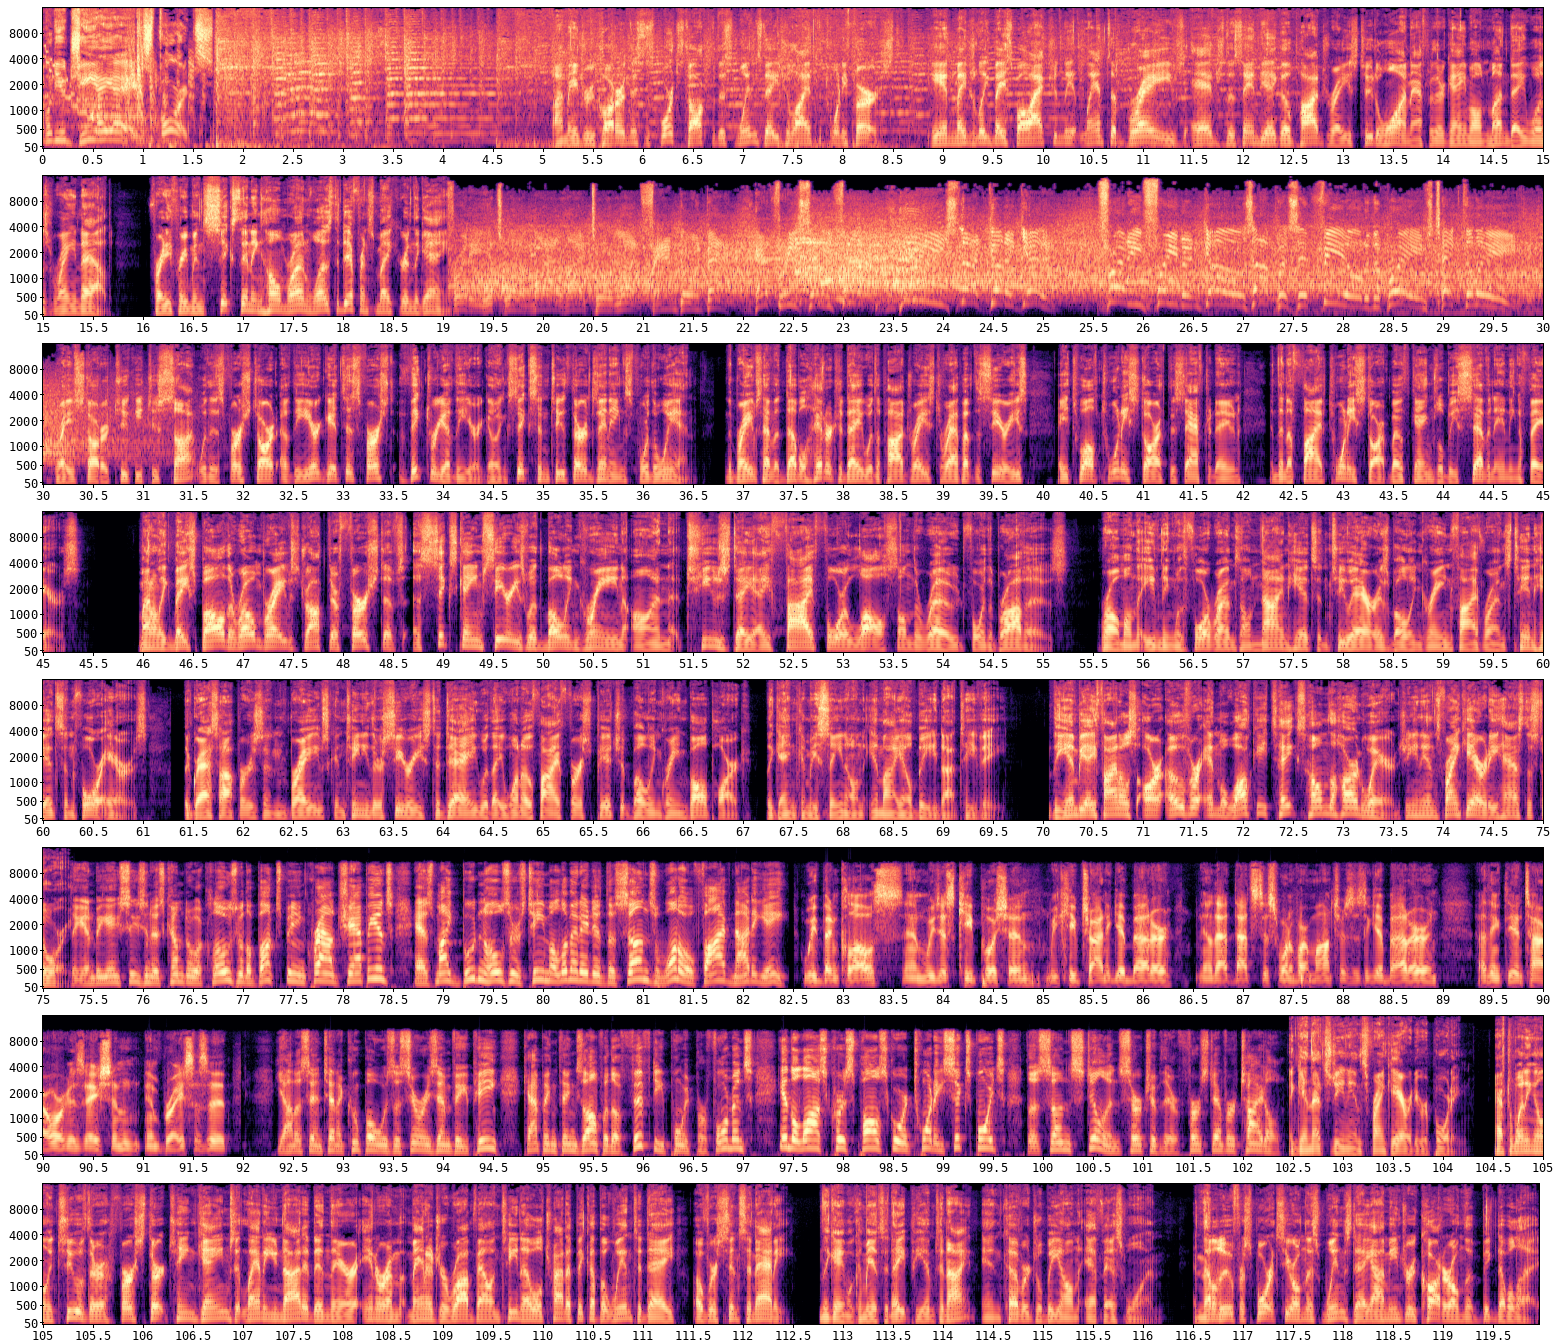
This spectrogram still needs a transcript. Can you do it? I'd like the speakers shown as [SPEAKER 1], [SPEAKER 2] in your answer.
[SPEAKER 1] WGAA Sports.
[SPEAKER 2] I'm Andrew Carter, and this is Sports Talk for this Wednesday, July the 21st. In Major League Baseball action, the Atlanta Braves edged the San Diego Padres 2 to 1 after their game on Monday was rained out. Freddie Freeman's sixth inning home run was the difference maker in the game.
[SPEAKER 3] Freddie hits one a mile high toward left. Fan going back at 375. He's not going to get it. Freddie Freeman goes opposite field, and the Braves take the lead.
[SPEAKER 2] Braves starter Touki Toussaint, with his first start of the year, gets his first victory of the year, going six and two thirds innings for the win. The Braves have a doubleheader today with the Padres to wrap up the series, a 12:20 start this afternoon, and then a 5:20 start. Both games will be seven-inning affairs. Minor League Baseball, the Rome Braves dropped their first of a six-game series with Bowling Green on Tuesday, a 5-4 loss on the road for the Bravos. Rome on the evening with four runs on nine hits and two errors. Bowling Green, five runs, 10 hits, and four errors. The Grasshoppers and Braves continue their series today with a 105 first pitch at Bowling Green Ballpark. The game can be seen on MILB.tv. The NBA Finals are over and Milwaukee takes home the hardware. GNN's Frank Arity has the story.
[SPEAKER 4] The NBA season has come to a close with the Bucks being crowned champions as Mike Budenholzer's team eliminated the Suns 105-98.
[SPEAKER 5] We've been close and we just keep pushing. We keep trying to get better. You know, that that's just one of our mantras is to get better and I think the entire organization embraces it.
[SPEAKER 4] Giannis Antetokounmpo was the series MVP, capping things off with a 50-point performance. In the loss, Chris Paul scored 26 points. The Suns still in search of their first ever title.
[SPEAKER 2] Again, that's GNN's Frank Arity reporting. After winning only two of their first 13 games, Atlanta United and their interim manager Rob Valentino will try to pick up a win today over Cincinnati. The game will commence at 8 p.m. tonight, and coverage will be on FS1. And that'll do it for sports here on this Wednesday. I'm Andrew Carter on the Big Double A.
